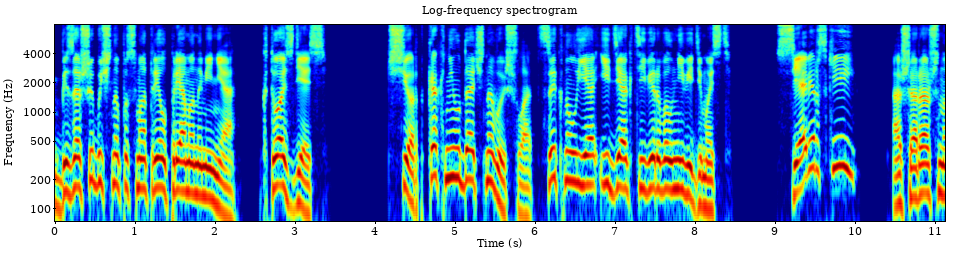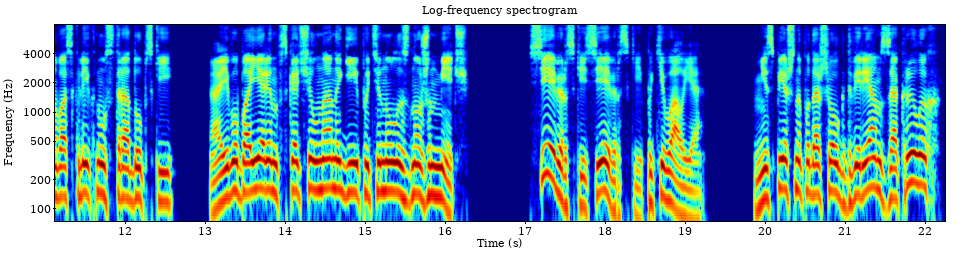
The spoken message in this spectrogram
безошибочно посмотрел прямо на меня. «Кто здесь?» «Черт, как неудачно вышло!» Цыкнул я и деактивировал невидимость. «Северский?» Ошарашенно воскликнул Страдубский, а его боярин вскочил на ноги и потянул из ножен меч. «Северский, Северский», — покивал я. Неспешно подошел к дверям, закрыл их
